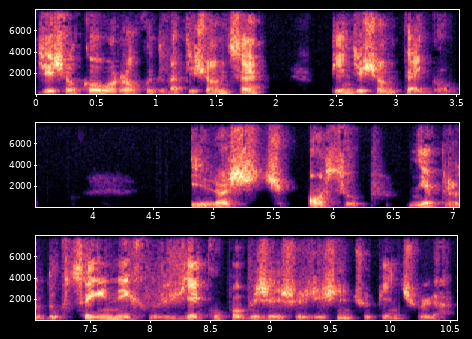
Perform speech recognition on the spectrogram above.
gdzieś około roku 2050 ilość osób nieprodukcyjnych w wieku powyżej 65 lat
